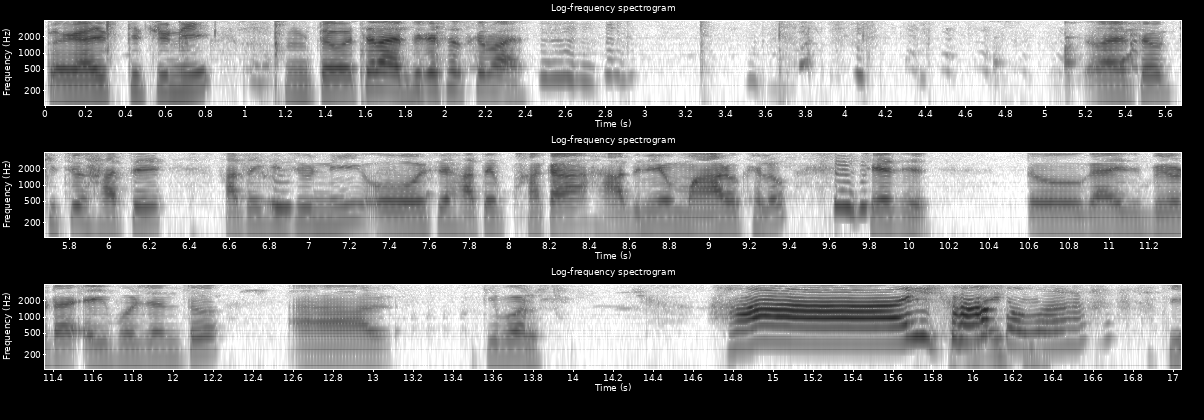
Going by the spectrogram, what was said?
তো গাইস কিছু নেই। তো চলো ভিডিও শেষ করব আয়। আয়, তো কিছু হাতে হাতে কিছু নিই ও হচ্ছে হাতে ফাঁকা হাত নিয়ে মারও খেলো ঠিক আছে? তো গাইস ভিডিওটা এই পর্যন্ত আর কি বল? হাই কি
